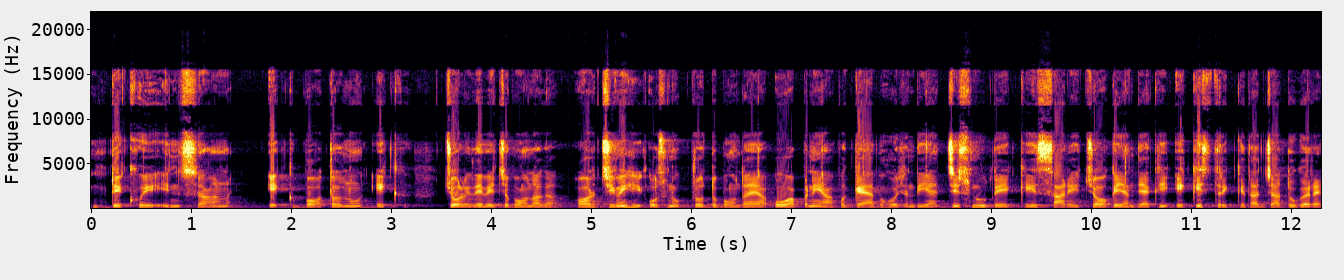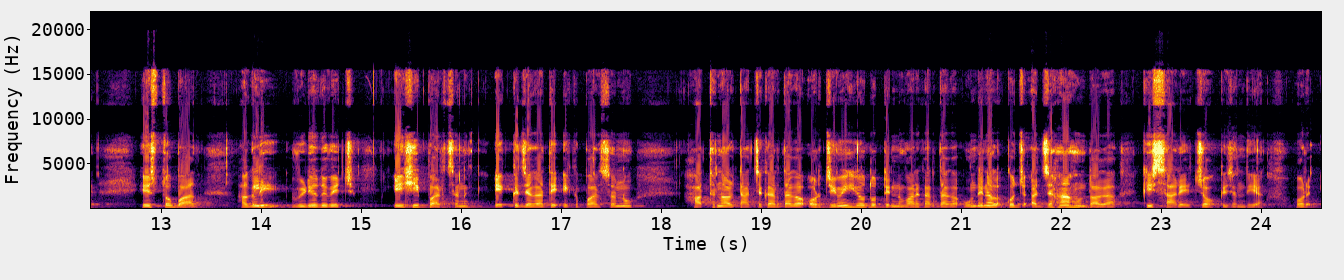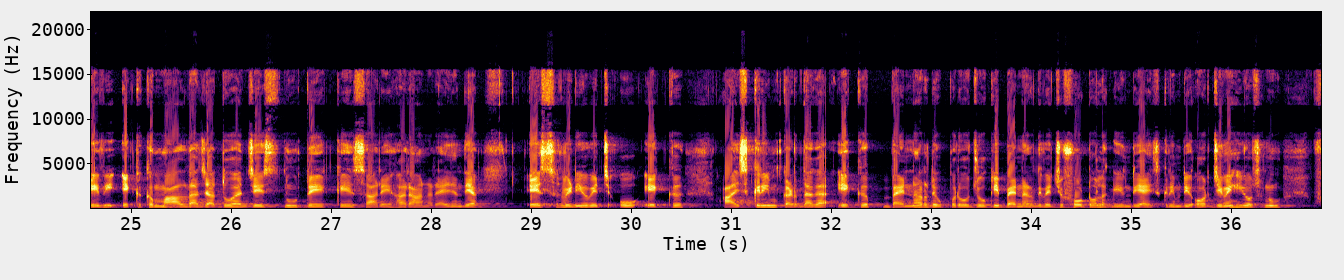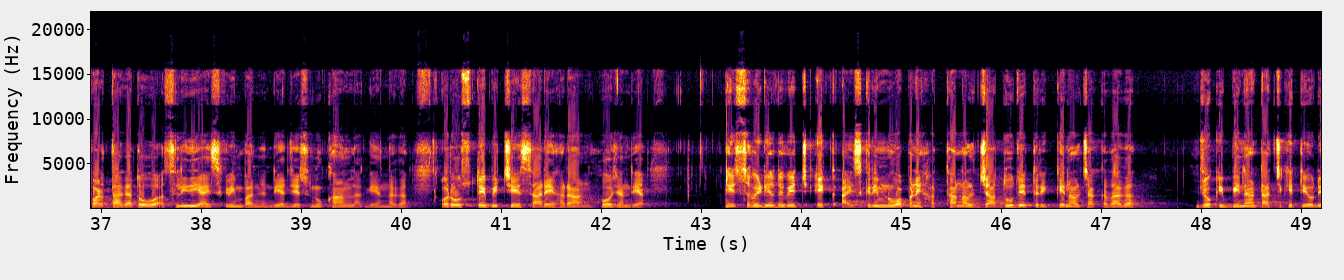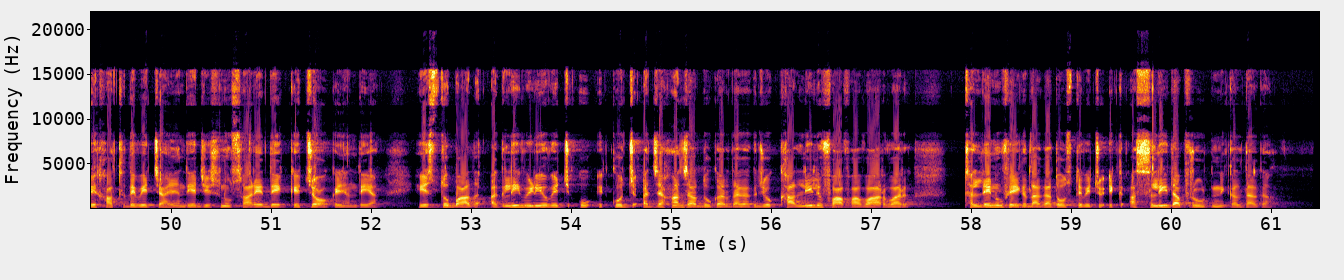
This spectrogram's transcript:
ਦੇਖੋ ਇਹ ਇਨਸਾਨ ਇੱਕ ਬੋਤਲ ਨੂੰ ਇੱਕ ਝੋਲੇ ਦੇ ਵਿੱਚ ਪਾਉਂਦਾ ਗਾ ਔਰ ਜਿਵੇਂ ਹੀ ਉਸ ਨੂੰ ਉੱਪਰੋਂ ਦਬਾਉਂਦਾ ਆ, ਉਹ ਆਪਣੇ ਆਪ ਗਾਇਬ ਹੋ ਜਾਂਦੀ ਹੈ ਜਿਸ ਨੂੰ ਦੇਖ ਕੇ ਸਾਰੇ ਚੌਂਕ ਜਾਂਦੇ ਆ ਕਿ ਇਹ ਕਿਸ ਤਰੀਕੇ ਦਾ ਜਾਦੂਗਰ ਹੈ। ਇਸ ਤੋਂ ਬਾਅਦ ਅਗਲੀ ਵੀਡੀਓ ਦੇ ਵਿੱਚ ਇਹੀ ਪਰਸਨ ਇੱਕ ਜਗ੍ਹਾ ਤੇ ਇੱਕ ਪਰਸਨ ਨੂੰ ਹੱਥ ਨਾਲ ਟੱਚ ਕਰਦਾਗਾ ਔਰ ਜਿਵੇਂ ਹੀ ਉਦੋਂ ਤਿੰਨ ਵਾਰ ਕਰਦਾਗਾ, ਉਹਦੇ ਨਾਲ ਕੁਝ ਅਜਿਹਾ ਹੁੰਦਾਗਾ ਕਿ ਸਾਰੇ ਚੌਕ ਜਾਂਦੇ ਆ। ਔਰ ਇਹ ਵੀ ਇੱਕ ਕਮਾਲ ਦਾ ਜਾਦੂ ਹੈ ਜਿਸ ਨੂੰ ਦੇਖ ਕੇ ਸਾਰੇ ਹੈਰਾਨ ਰਹਿ ਜਾਂਦੇ ਆ। ਇਸ ਵੀਡੀਓ ਵਿੱਚ ਉਹ ਇੱਕ ਆਈਸਕ੍ਰੀਮ ਕੱਢਦਾਗਾ ਇੱਕ ਬੈਨਰ ਦੇ ਉੱਪਰ ਉਹ, ਜੋ ਕਿ ਬੈਨਰ ਦੇ ਵਿੱਚ ਫੋਟੋ ਲੱਗੀ ਹੁੰਦੀ ਹੈ ਆਈਸਕ੍ਰੀਮ ਦੀ ਔਰ ਜਿਵੇਂ ਹੀ ਉਸ ਨੂੰ ਫੜਦਾਗਾ ਤਾਂ ਉਹ ਅਸਲੀ ਦੀ ਆਈਸਕ੍ਰੀਮ ਬਣ ਜਾਂਦੀ ਹੈ, ਜਿਸ ਨੂੰ ਖਾਣ ਲੱਗ ਜਾਂਦਾਗਾ ਔਰ ਉਸ ਦੇ ਪਿੱਛੇ ਸਾਰੇ ਹੈਰਾਨ ਹੋ ਜਾਂਦੇ ਆ। ਇਸ ਵੀਡੀਓ ਦੇ ਵਿੱਚ ਇੱਕ ਆਈਸਕ੍ਰੀਮ ਨੂੰ ਆਪਣੇ ਹੱਥਾਂ ਨਾਲ ਜਾਦੂ ਦੇ ਤਰੀਕੇ ਨਾਲ ਚੱਕਦਾਗਾ ਜੋ ਕਿ ਬਿਨਾਂ ਟੱਚ ਕੀਤੇ ਉਹਦੇ ਹੱਥ ਦੇ ਵਿੱਚ ਆ ਜਾਂਦੀ ਹੈ, ਜਿਸ ਨੂੰ ਸਾਰੇ ਦੇਖ ਕੇ ਚੌਂਕ ਜਾਂਦੇ ਆ। ਇਸ ਤੋਂ ਬਾਅਦ ਅਗਲੀ ਵੀਡੀਓ ਵਿੱਚ ਉਹ ਕੁਝ ਅਜਿਹਾ ਜਾਦੂ ਕਰਦਾਗਾ ਕਿ ਜੋ ਖਾਲੀ ਲਿਫਾਫਾ ਵਾਰ-ਵਾਰ ਥੱਲੇ ਨੂੰ ਫੇਕਦਾਗਾ ਤਾਂ ਉਸ ਦੇ ਵਿੱਚੋਂ ਇੱਕ ਅਸਲੀ ਦਾ ਫਰੂਟ ਨਿਕਲਦਾਗਾ।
